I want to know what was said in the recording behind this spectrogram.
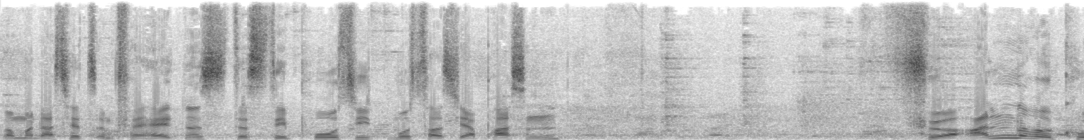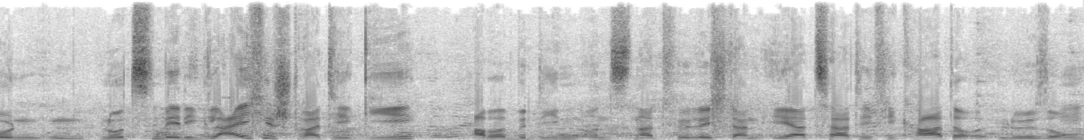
Wenn man das jetzt im Verhältnis des Depots sieht, muss das ja passen. Für andere Kunden nutzen wir die gleiche Strategie, aber bedienen uns natürlich dann eher Zertifikate-Lösungen,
